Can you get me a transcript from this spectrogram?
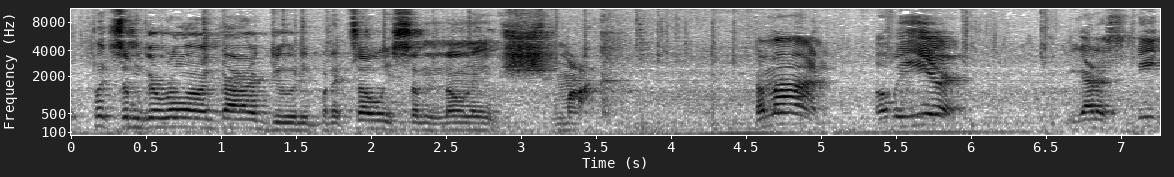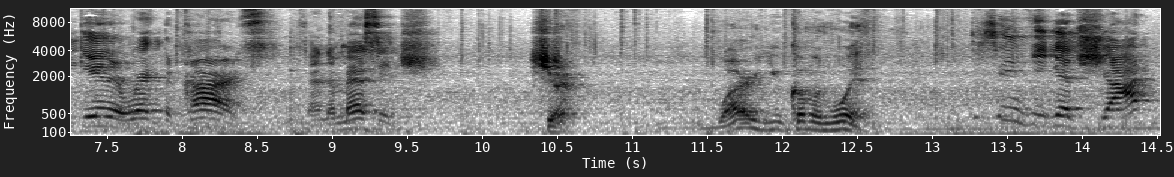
We put some gorilla on guard duty, but it's always some no-name schmuck. Come on, over here. You gotta sneak in and wreck the cars. Send a message. Sure. Why are you coming with? To see if you get shot.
